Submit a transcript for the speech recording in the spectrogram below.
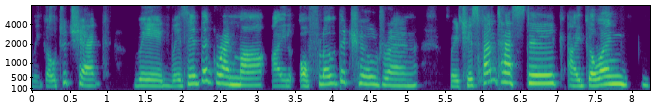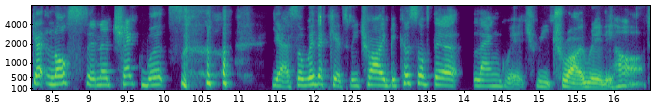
we go to Czech, we visit the grandma, I offload the children, which is fantastic. I go and get lost in a Czech woods. yeah, so with the kids, we try because of their language, we try really hard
